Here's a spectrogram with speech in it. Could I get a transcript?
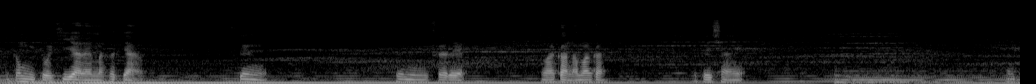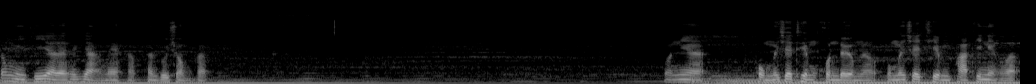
มันต้องมีตัวเฮียอะไรมาสักอย่าง ซึ่งไม่มีเฟรเรตเอามาก่อนเอามาก่อนเดี๋ยวไปใช้ มันต้องมีที่อะไรสักอย่างแน่ครับท่านผู้ชมครับ วันเนี้ยผมไม่ใช่เทมคนเดิมแล้ว ผมไม่ใช่เทมพาร์ทที่หนึ่งแล้ว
